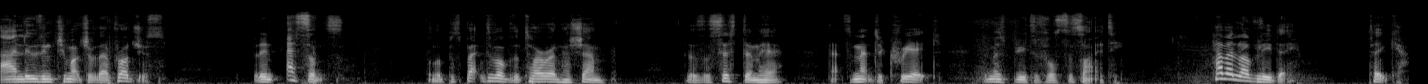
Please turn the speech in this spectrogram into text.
and losing too much of their produce. But in essence, from the perspective of the Torah and Hashem, there's a system here that's meant to create the most beautiful society. Have a lovely day. Take care.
